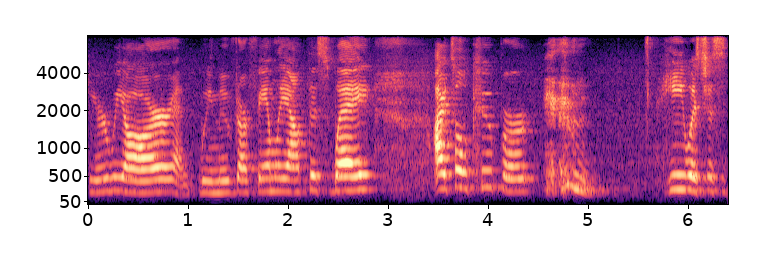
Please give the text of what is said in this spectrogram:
here we are, and we moved our family out this way. I told Cooper, he was just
